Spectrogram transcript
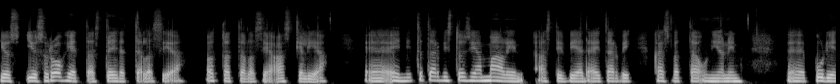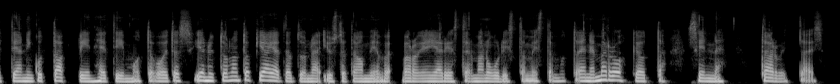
jos, jos rohjettaisiin tehdä tällaisia, ottaa tällaisia askelia. Ei niitä tarvitsisi tosiaan maalin asti viedä, ei tarvitse kasvattaa unionin budjettia niin kuin tappiin heti, mutta voitaisiin, ja nyt ollaan toki ajateltu just tätä omien varojen järjestelmän uudistamista, mutta enemmän rohkeutta sinne tarvittaisiin.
